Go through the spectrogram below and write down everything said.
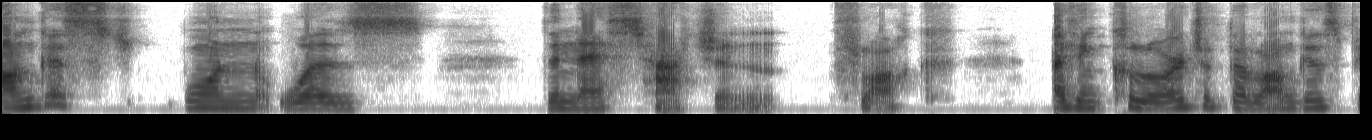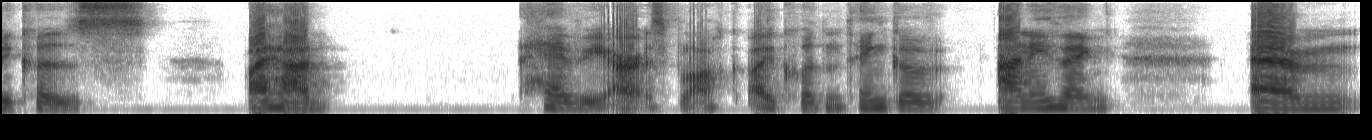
longest one was the Nest Hatch and Flock. I think Colúr took the longest because I had heavy artist block. I couldn't think of anything um,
